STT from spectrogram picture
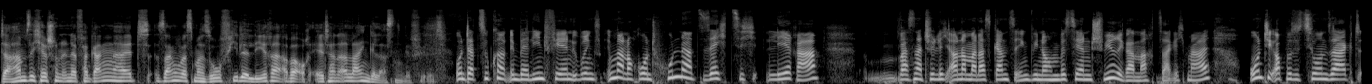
Da haben sich ja schon in der Vergangenheit, sagen wir es mal so, viele Lehrer, aber auch Eltern allein gelassen gefühlt. Und dazu kommt in Berlin fehlen übrigens immer noch rund 160 Lehrer, was natürlich auch nochmal das Ganze irgendwie noch ein bisschen schwieriger macht, sage ich mal. Und die Opposition sagt,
